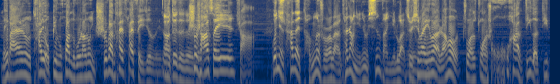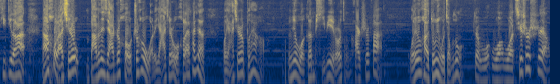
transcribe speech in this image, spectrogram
没拔牙的时候，它有病患的过程当中，你吃饭太太费劲了，啊，对对对，对吃？啥塞啥，关键他在疼的时候吧，他让你那种心烦意乱的那种，所以心烦意乱，然后坐上坐上出汗，滴的滴滴滴的汗。然后后来其实拔完那次牙之后，之后我的牙其实我后来发现我牙其实不太好，尤其我跟皮皮有时候总一块儿吃饭，我有好多东西我嚼不动。对我我我其实是这样，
